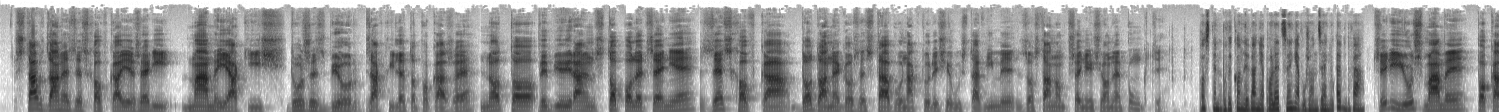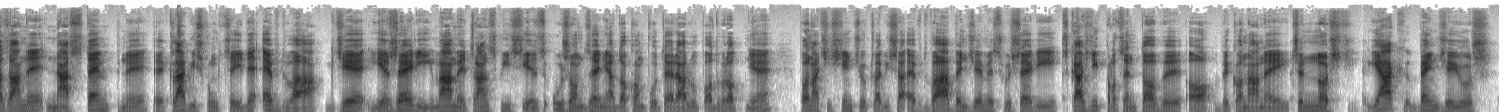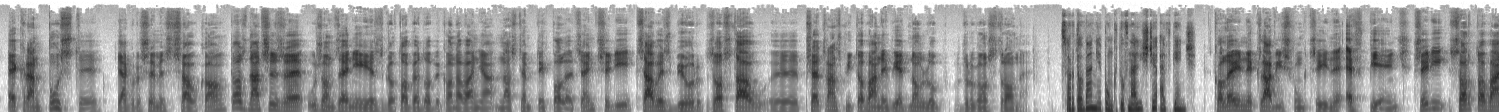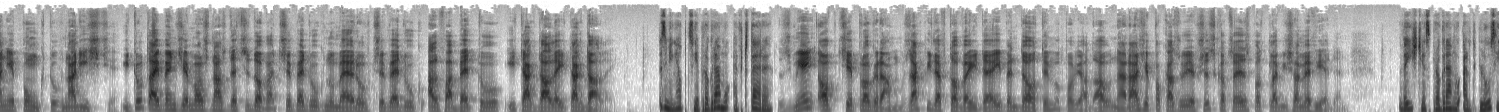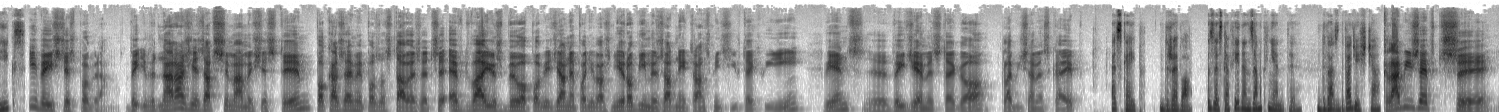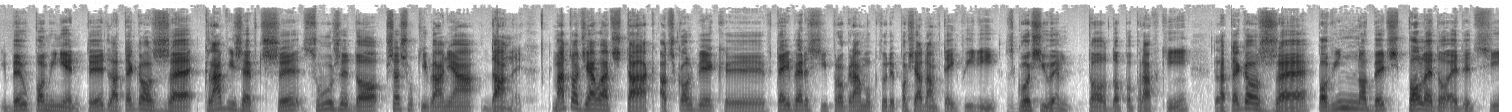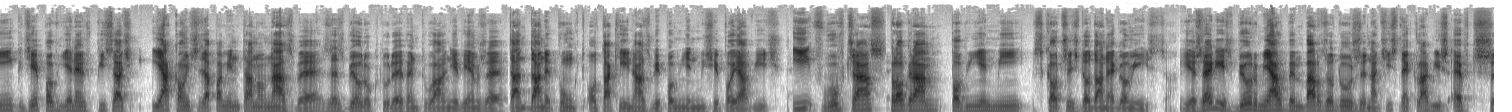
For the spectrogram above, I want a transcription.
Dane ze schowka, jeżeli mamy jakiś duży zbiór, za chwilę to pokażę, no to wybierając to polecenie ze schowka do danego zestawu, na który się ustawimy, zostaną przeniesione punkty. Postęp wykonywania polecenia w urządzeniu F2. Czyli już mamy pokazany następny e, klawisz funkcyjny F2, gdzie jeżeli mamy transmisję z urządzenia do komputera lub odwrotnie, po naciśnięciu klawisza F2 będziemy słyszeli wskaźnik procentowy o wykonanej czynności. Jak będzie już ekran pusty, jak ruszymy strzałką, to znaczy, że urządzenie jest gotowe do wykonywania następnych poleceń, czyli cały zbiór został y, przetransmitowany w jedną lub w drugą stronę. Sortowanie punktów na liście F5. Kolejny klawisz funkcyjny F5, czyli sortowanie punktów na liście. I tutaj będzie można zdecydować, czy według numerów, czy według alfabetu i tak dalej, i tak dalej. Zmień opcję programu F4. Zmień opcję programów. Za chwilę w to wejdę i będę o tym opowiadał. Na razie pokazuję wszystko, co jest pod klawiszem F1. Wyjście z programu Alt plus X. I wyjście z programu. Wy, na razie zatrzymamy się z tym, pokażemy pozostałe rzeczy. F2 już było powiedziane, ponieważ nie robimy żadnej transmisji w tej chwili, więc y, wyjdziemy z tego klawiszem Escape. Escape. Drzewo. Zestaw 1 zamknięty. 2 z 20. Klawisz F3 był pominięty, dlatego że klawisz F3 służy do przeszukiwania danych. Ma to działać tak, aczkolwiek y, w tej wersji programu, który posiadam w tej chwili, zgłosiłem to do poprawki, dlatego że powinno być pole do edycji, gdzie powinienem wpisać jakąś zapamiętaną nazwę ze zbioru, który ewentualnie wiem, że ten dany punkt o takiej nazwie powinien mi się pojawić i wówczas program powinien mi skoczyć do danego miejsca. Jeżeli zbiór miałbym bardzo duży, nacisnę klawisz F3,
